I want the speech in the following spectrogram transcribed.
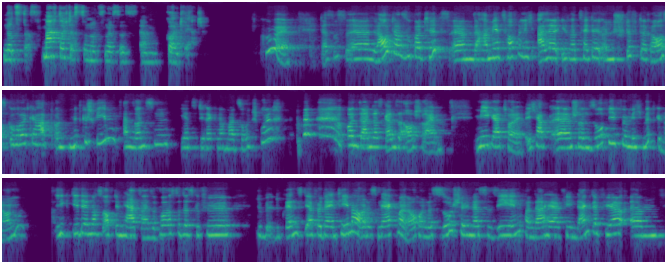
nutzt das. Macht euch das zu nutzen, es ist ähm, Gold wert. Cool. Das ist äh, lauter super Tipps. Ähm, da haben jetzt hoffentlich alle ihre Zettel und Stifte rausgeholt gehabt und mitgeschrieben. Ansonsten jetzt direkt nochmal zurückspulen und dann das Ganze aufschreiben. Mega toll. Ich habe äh, schon so viel für mich mitgenommen. Liegt dir denn noch so auf dem Herzen? Also wo hast du das Gefühl, du, du brennst ja für dein Thema und das merkt man auch und es ist so schön, das zu sehen. Von daher vielen Dank dafür. Ähm,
